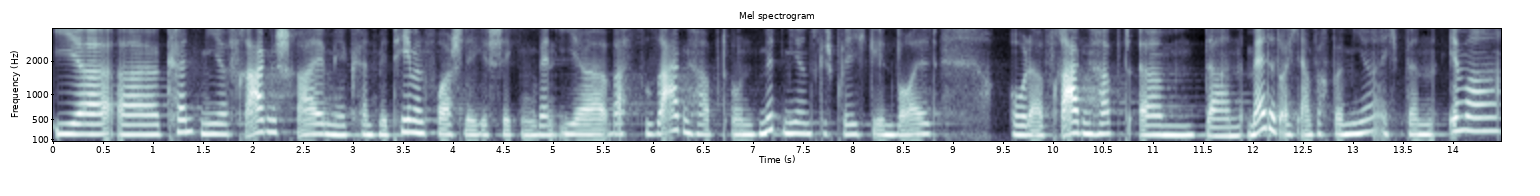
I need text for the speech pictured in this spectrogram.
Ihr äh, könnt mir Fragen schreiben, ihr könnt mir Themenvorschläge schicken, wenn ihr was zu sagen habt und mit mir ins Gespräch gehen wollt oder Fragen habt, ähm, dann meldet euch einfach bei mir. Ich bin immer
